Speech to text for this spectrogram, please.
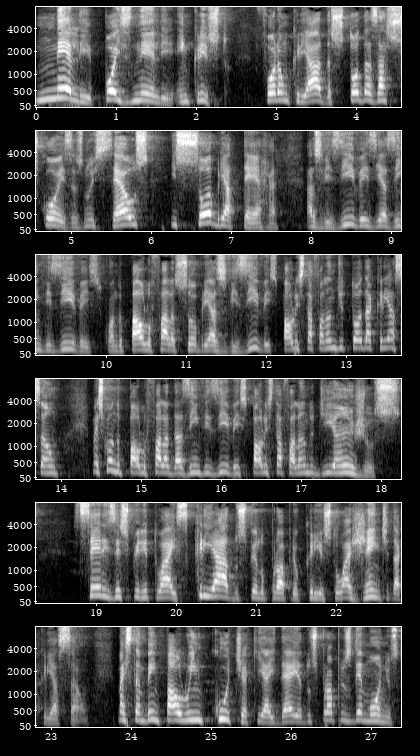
Nele, pois nele, em Cristo, foram criadas todas as coisas, nos céus e sobre a terra, as visíveis e as invisíveis. Quando Paulo fala sobre as visíveis, Paulo está falando de toda a criação. Mas quando Paulo fala das invisíveis, Paulo está falando de anjos, seres espirituais criados pelo próprio Cristo, o agente da criação. Mas também Paulo incute aqui a ideia dos próprios demônios,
